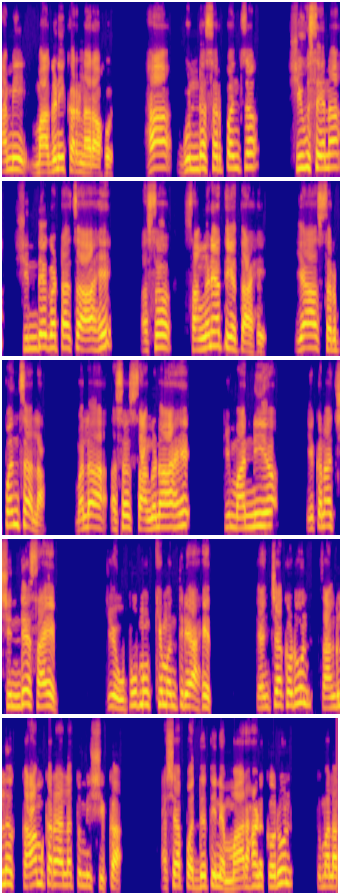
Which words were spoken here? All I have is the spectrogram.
आम्ही मागणी करणार आहोत. हा गुंड सरपंच शिवसेना शिंदे गटाचा आहे असं सांगण्यात येत आहे. या सरपंचाला मला असं सांगणं आहे की माननीय एकनाथ शिंदे साहेब जे उपमुख्यमंत्री आहेत त्यांच्याकडून चांगलं काम करायला तुम्ही शिका. अशा पद्धतीने मारहाण करून तुम्हाला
